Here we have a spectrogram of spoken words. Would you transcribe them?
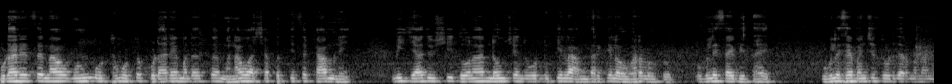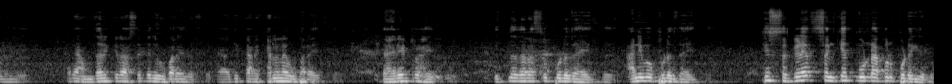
पुढाऱ्याचं नाव म्हणून मोठं मोठं पुढाऱ्यामध्ये म्हणावं अशा पद्धतीचं काम नाही. मी ज्या दिवशी दोन हजार नऊच्या निवडणुकीला आमदारकीला उभारलो होतो उगले साहेब इथं आहेत. उगले साहेबांची जोडीदार मला म्हणाले अरे आमदारकीला असं कधी उभं राहायचं असतं का आधी कारखान्याला उभं राहायचं डायरेक्टर व्हायचं इथनं जरा असं पुढं जायचं आणि मग पुढं जायचं. हे सगळ्याच संकेत म्हणून आपण पुढे गेलो.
